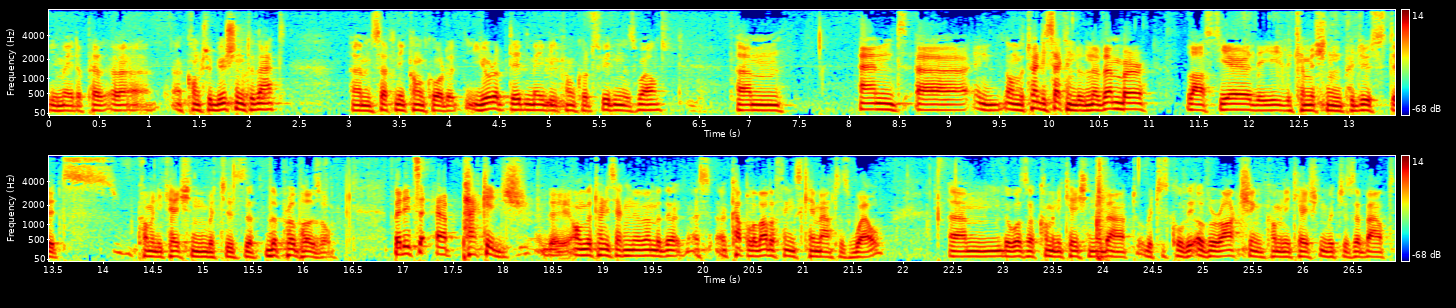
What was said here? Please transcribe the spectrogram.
you made a, pre- uh, a contribution to that. Um, certainly Concord Europe did, maybe Concord Sweden as well. Um, and uh, in, on the 22nd of November last year, the, the Commission produced its communication, which is the, the proposal. But it's a, package. The, on the 22nd of November, the, a, a couple of other things came out as well um, there was a communication about, which is called the overarching communication, which is about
